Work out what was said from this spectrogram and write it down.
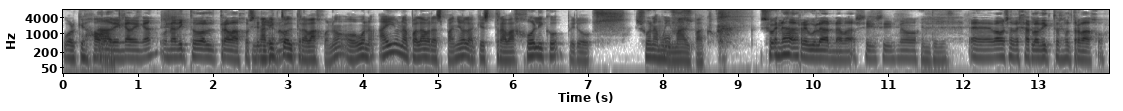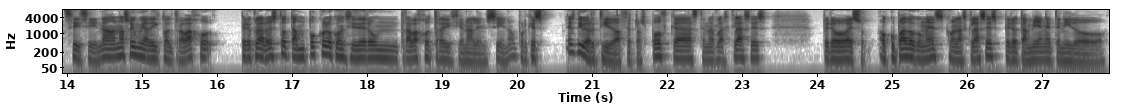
Workaholic. Ah, venga, venga. Un adicto al trabajo sería, Un adicto ¿no? al trabajo, ¿no? O bueno, hay una palabra española que es trabajólico, pero suena muy Uf. mal, Paco. Suena regular nada más, sí, sí. No. Entonces, Eh, vamos a dejarlo adictos al trabajo. sí, sí, no, no soy muy adicto al trabajo, pero claro, esto tampoco lo considero un trabajo tradicional en sí, ¿no? Porque es, es divertido hacer los podcasts, tener las clases, pero eso, ocupado con es con las clases, pero también he tenido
